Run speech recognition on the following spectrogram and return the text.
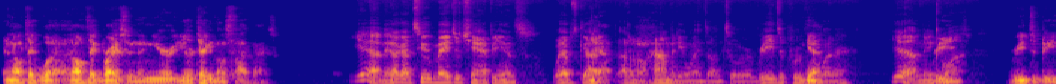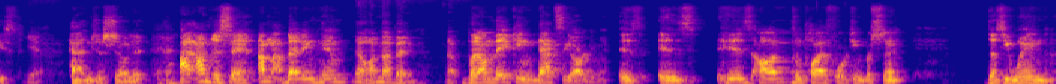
and I'll take what I'll take Bryson, and you're you're taking those five guys. Yeah, I mean, I got two major champions. Webb's got Yeah. I don't know how many wins on tour. Reed's a proven Yeah. winner. Yeah, I mean, come on. Reed's a beast. Yeah. Hatton just showed it. I, I'm just saying, I'm not betting him, No, I'm not betting him. No. but I'm making that's the argument. Is is his odds imply 14 percent? Does he win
